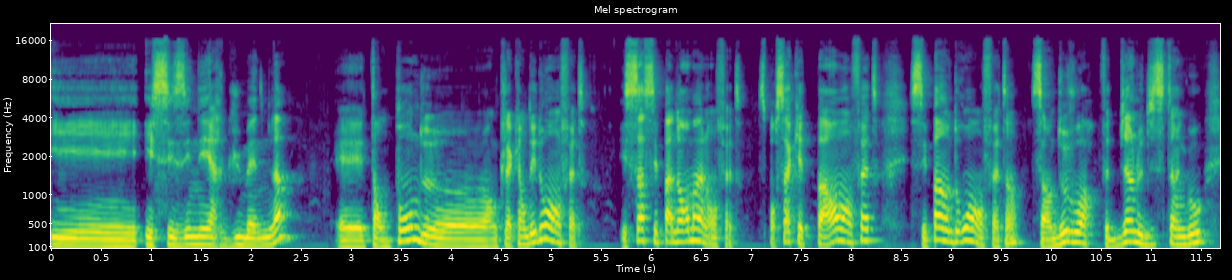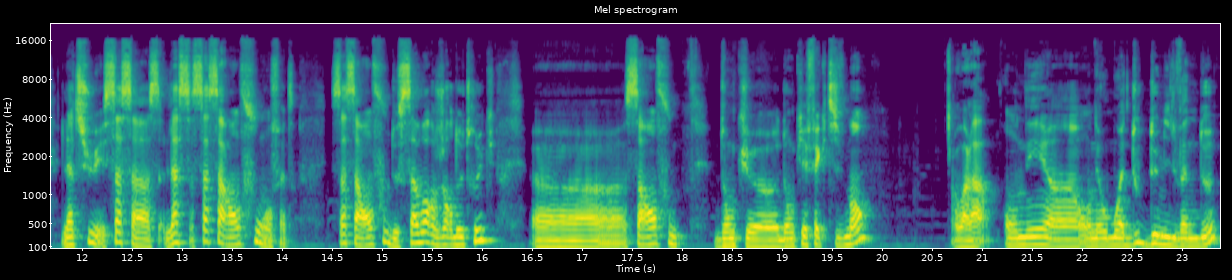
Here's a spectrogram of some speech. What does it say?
et, et ces énergumènes-là t'en pondent euh, en claquant des doigts en fait. Et ça, c'est pas normal en fait. C'est pour ça qu'être parent en fait, c'est pas un droit en fait, hein. c'est un devoir. Faites bien le distinguo là-dessus. Et ça, ça, là, ça, ça, ça rend fou en fait. Ça, ça rend fou de savoir ce genre de truc. Euh, ça rend fou. Donc, euh, donc effectivement, voilà, on est, euh, on est au mois d'août 2022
